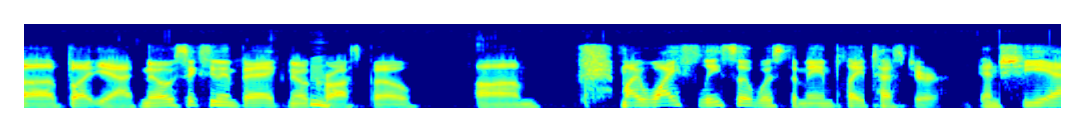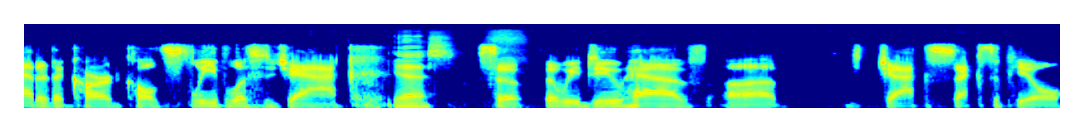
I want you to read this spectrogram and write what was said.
Uh, but yeah, no six demon bag, no Hmm. crossbow. Um, my wife Lisa was the main play tester, and she added a card called Sleeveless Jack. Yes. So so we do have uh, Jack's sex appeal.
